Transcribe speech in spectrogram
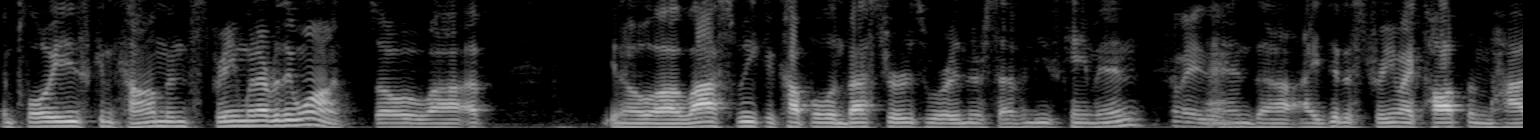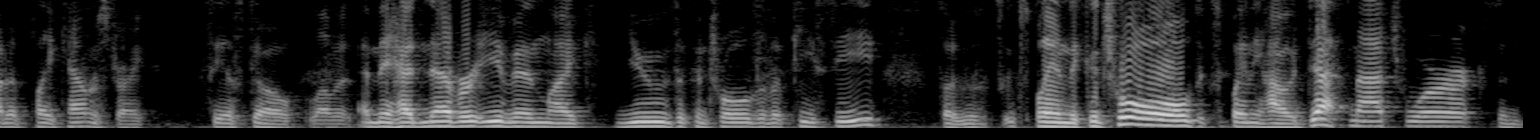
employees can come and stream whenever they want. So. Uh, you know, uh, last week a couple investors who were in their 70s came in, Amazing. and uh, I did a stream. I taught them how to play Counter Strike, CS:GO, Love it. and they had never even like used the controls of a PC. So I was explaining the controls, explaining how a death match works, and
